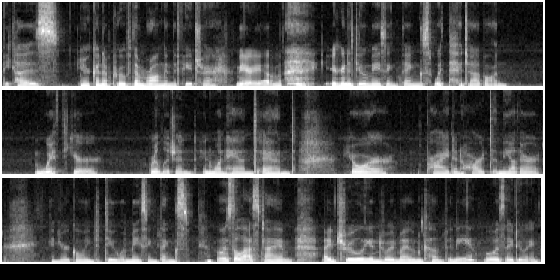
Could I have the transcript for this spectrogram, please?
because you're going to prove them wrong in the future, Miriam. You're going to do amazing things with the hijab on, with your religion in one hand and your pride and heart in the other, and you're going to do amazing things. When was the last time I truly enjoyed my own company? What was I doing?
